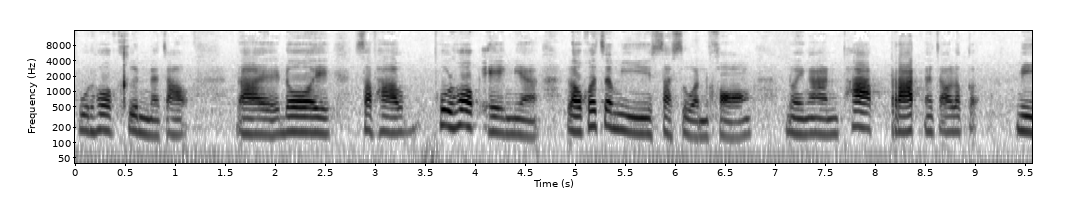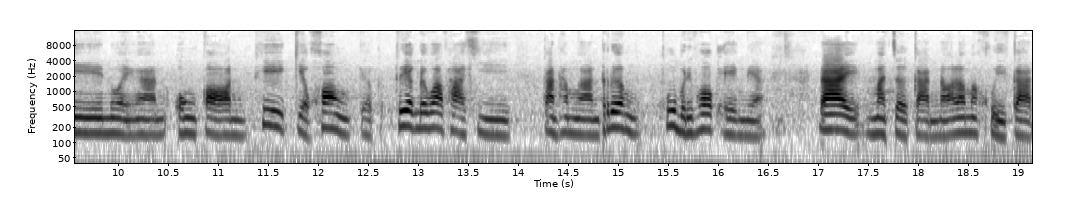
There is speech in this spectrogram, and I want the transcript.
ผู้บริโภคขึ้นนะเจ้า โดยสภาผู้บริโภคเองเนี่ยเราก็จะมีสัดส่วนของหน่วยงานภาครัฐนะเจ้าแล้วก็มีหน่วยงานองค์กรที่เกี่ยวข้องเกี่ยวเรียกได้ว่าภาคีการทำงานเรื่องผู้บริโภคเองเนี่ยได้มาเจอกันเนาะแล้วมาคุยกัน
